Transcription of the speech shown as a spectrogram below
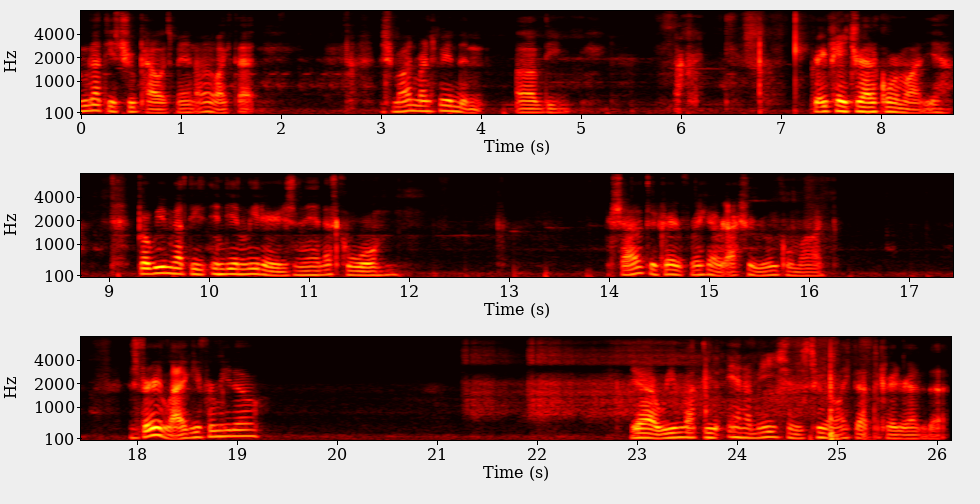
And we got these troop palettes man. I like that. This mod reminds me of the of the Great Patriotic War mod yeah. But we even got these Indian leaders man. That's cool Shout out to the creator for making an actually really cool mod. It's very laggy for me though. Yeah, we even got these animations too. I like that the creator added that.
